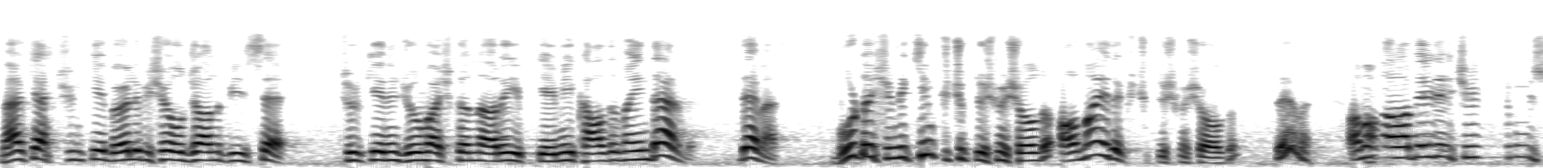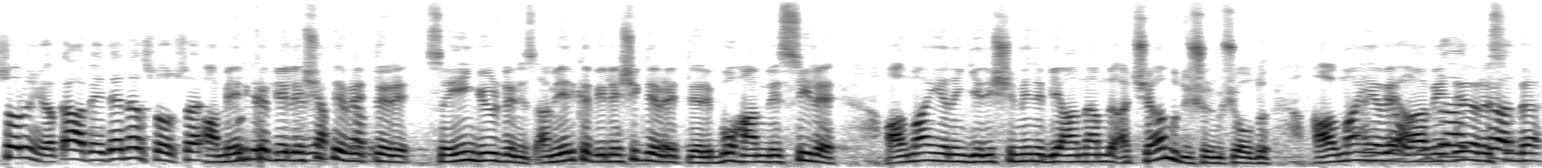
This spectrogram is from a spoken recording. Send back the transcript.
Merkel çünkü böyle bir şey olacağını bilse Türkiye'nin Cumhurbaşkanı'nı arayıp gemiyi kaldırmayın der mi? Demez. Burada şimdi kim küçük düşmüş oldu? Almanya da küçük düşmüş oldu. Değil mi? Ama ABD için bir sorun yok. ABD nasıl olsa... Amerika Birleşik Devletleri, Sayın Gürdeniz, Amerika Birleşik Devletleri bu hamlesiyle Almanya'nın gelişimini bir anlamda açığa mı düşürmüş oldu? Almanya yani ve ABD arasında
